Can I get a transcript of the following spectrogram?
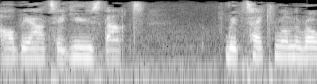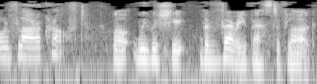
I'll be able to use that with taking on the role of Lara Croft. Well, we wish you the very best of luck.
